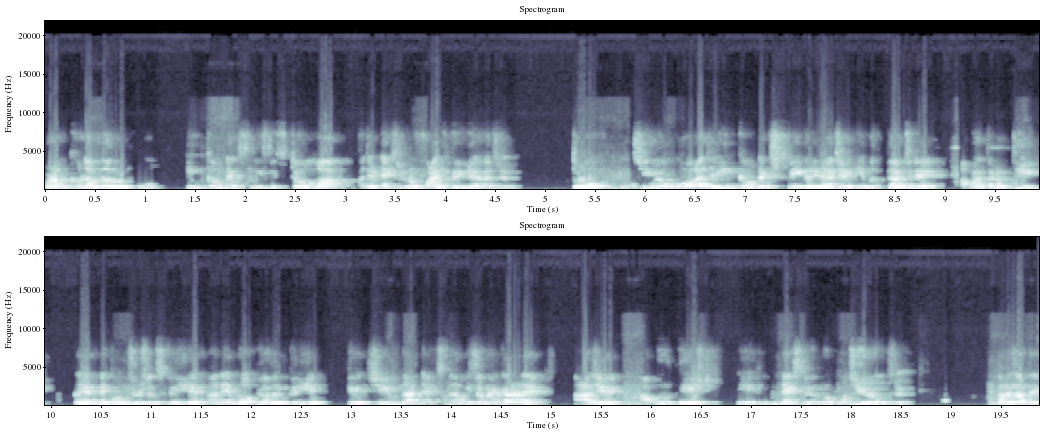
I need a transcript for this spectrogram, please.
પણ ઘણા બધા લોકો ઇન્કમ ટેક્સની સિસ્ટમમાં આજે ટેક્સ રિટર્ન ફાઇલ કરી રહ્યા છે. તો જે લોકો આજે ઇન્કમ ટેક્સ પે કરી રહ્યા છે, એ બધા જ ને આપણા તરફથી એમને કોંગ્રેચ્યુલેશન્સ કહીએ અને એમનું અભિવાદન કરીએ કે જેમના ટેક્સના પૈસાના કારણે આજે આપણો દેશ એક નેક્સ્ટ લેવલ પર પહોંચી રહ્યો છે. સાથે સાથે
